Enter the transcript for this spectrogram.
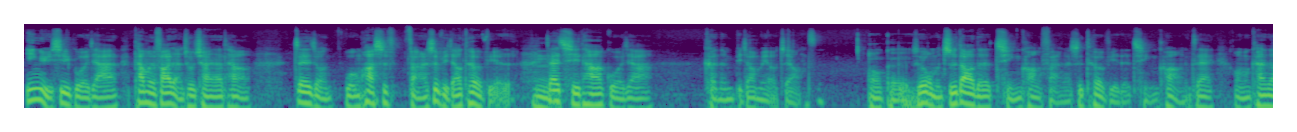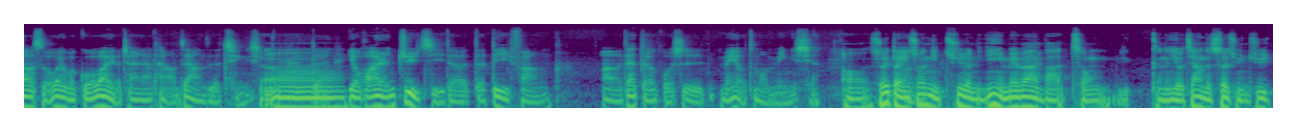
英语系国家，他们发展出 China Town 这种文化是反而是比较特别的，在其他国家可能比较没有这样子。OK，所以我们知道的情况反而是特别的情况，在我们看到所谓我国外有 China Town 这样子的情形，对，有华人聚集的的地方，呃，在德国是没有这么明显。哦，所以等于说你去了，你也没办法从可能有这样的社群去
